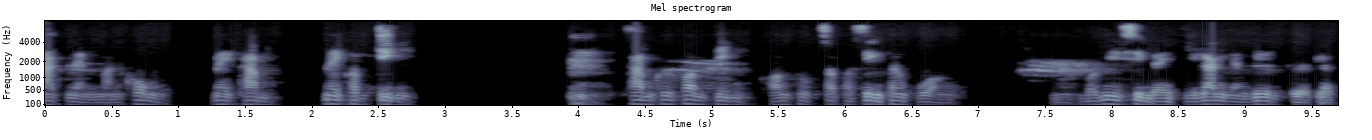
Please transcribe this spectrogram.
นักแน่นมันคงในธรรมในความจริงธรรมคือความจริงของทุกสรรพสิ่งทั้งปวงบ่มีสิ่งใดจีรังอย่างยืนเกิดเลย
